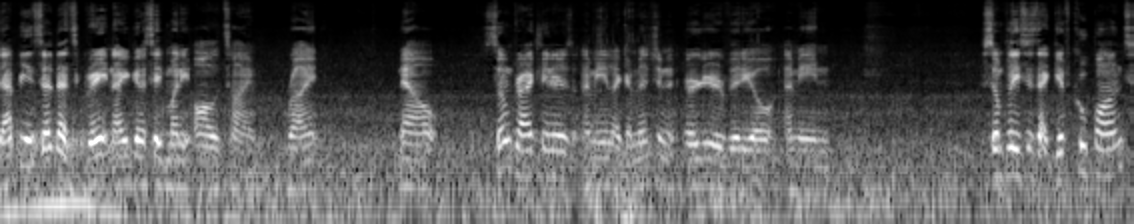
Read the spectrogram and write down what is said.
that being said, that's great. Now you're gonna save money all the time, right? Now, some dry cleaners, I mean, like I mentioned in earlier video, I mean, some places that give coupons.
